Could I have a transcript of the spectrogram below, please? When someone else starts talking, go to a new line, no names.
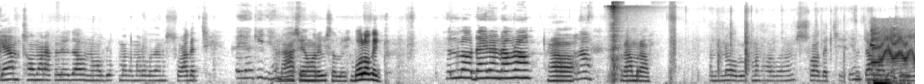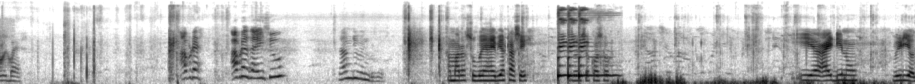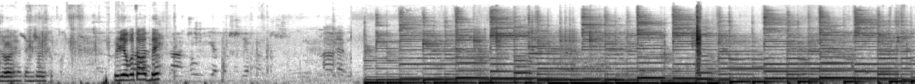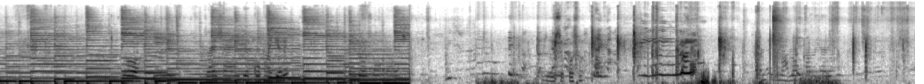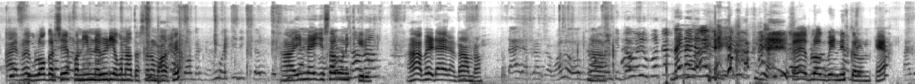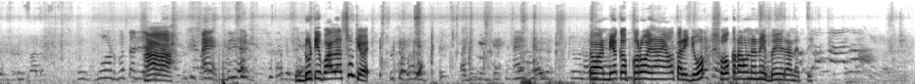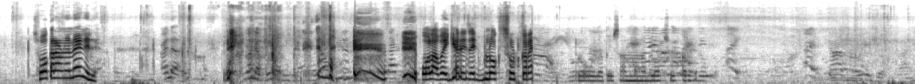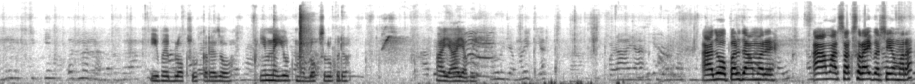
કેમ છો મારા કલેજાઓ? નવા બ્લોકમાં તમારું બધાનું સ્વાગત છે.
અહીંયા
અને આ છે અમારા વિશાલભાઈ. બોલો કંઈક.
હેલો ડાયરા રામ રામ.
હા.
રામ.
રામ રામ. અને નવા બ્લોકમાં તમારું બધાનું સ્વાગત છે. તો ચાલો આપણે બહાર.
આપણે આપણે જઈશું રામજી મંદિરે
અમારા સુભાઈ અહીં બેઠા છે. જોઈ શકો છો. એ આઈડીનો વીડિયો જોયો છે તમે જોઈ શકો. વીડિયો બતાવો જ ભાઈ જો ઈ જાય છે અહીં કે કોકને ઘેરે તમે જોઈ શકો છો કન્ટિન્યુ બ્લોગમાં બિહારી આ ભાઈ બ્લોગર છે. પણ એમને વીડિયો બનાવતા શરમ આવે છે. હા એમને જે સરુ નથી કર્યું. હા ભાઈ ડાયરા રામ રામ. બ્લોગ બેન નથી કરવાનું હે? હા. બ્યુટી પાર્લર શું કહેવાય? તમારે મેકઅપ કરો એ આવતા રહીજો. છોકરાઓને નહીં બૈરાને જ છોકરાઓને નહીં ને લે? ઓલા ભાઈ ઘરે જઈને બ્લોગ શૂટ કરે. તો ઓલા ભાઈ સાનમાના બ્લોગ શૂટ કરે. એ ભાઈ બ્લોગ શૂટ કરે, જો. એમને યુટ્યુબમાં બ્લોક શરૂ કર્યો. આયા આયા ભાઈ. આ જો પરજા અમારે. આ અમારા સબસ્ક્રાઈબર છે અમારા.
